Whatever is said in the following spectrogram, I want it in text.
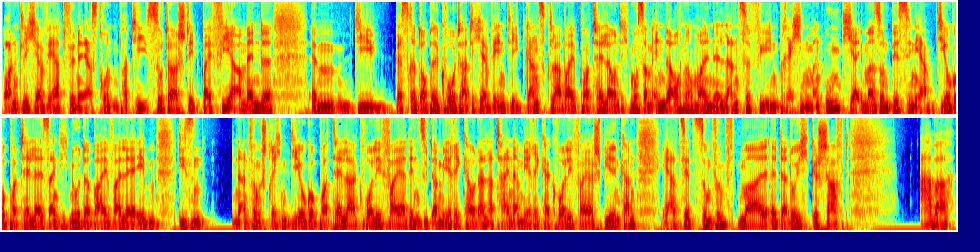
ordentlicher Wert für eine Erstrundenpartie. Sutter steht bei vier am Ende. Ähm, die bessere Doppelquote hatte ich erwähnt, liegt ganz klar bei Portella und ich muss am Ende auch noch mal eine Lanze für ihn brechen. Man unkt ja immer so ein bisschen, ja, Diogo Portella ist eigentlich nur dabei, weil er eben diesen in Anführungsstrichen Diogo Portella Qualifier, den Südamerika oder Lateinamerika Qualifier spielen kann. Er hat es jetzt zum fünften Mal äh, dadurch geschafft. Aber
